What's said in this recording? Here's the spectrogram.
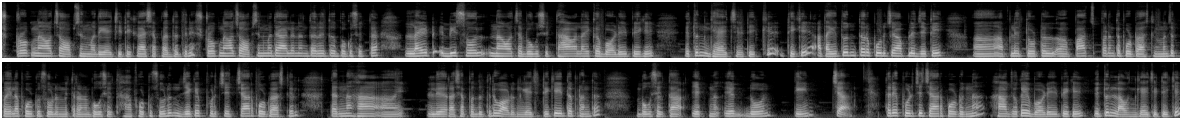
स्ट्रोक नावाच्या ऑप्शनमध्ये यायची ठीक आहे? अशा पद्धतीने. स्ट्रोक नावाच्या ऑप्शनमध्ये आल्यानंतर इथं बघू शकता लाइट डिसॉल नावाचा बघू शकता. हा वाला एक बॉडी पिक आहे. इथून घ्यायचे ठीक आहे? ठीक आहे? आता इथून तर पुढचे आपले जे काही आपले टोटल पाचपर्यंत फोटो असतील म्हणजे पहिला फोटो सोडून मित्रांनो बघू शकता. हा फोटो सोडून जे काही पुढचे चार फोटो असतील त्यांना हा लेअर अशा पद्धतीने वाढून घ्यायची. ठीक आहे इथंपर्यंत बघू शकता एक न एक दोन तीन चार. तर हे पुढचे चार फोटोंना हा जो काही बॉडी पिक आहे इथून लावून घ्यायची. ठीक आहे?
